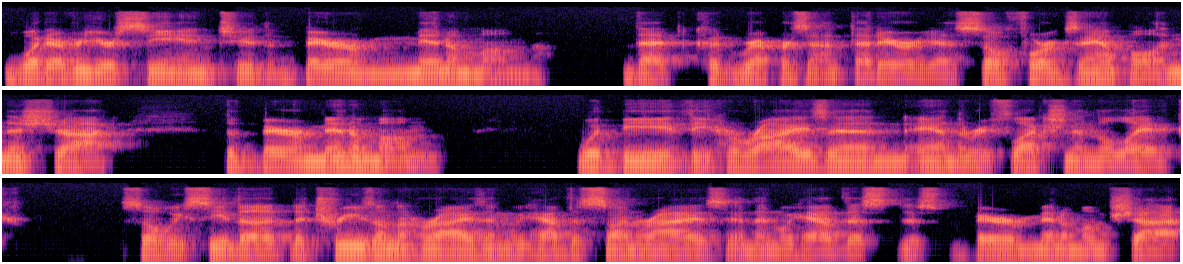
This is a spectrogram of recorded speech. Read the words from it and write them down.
whatever you're seeing to the bare minimum that could represent that area. So, for example, in this shot, the bare minimum would be the horizon and the reflection in the lake. So we see the the trees on the horizon, we have the sunrise, and then we have this this bare minimum shot.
